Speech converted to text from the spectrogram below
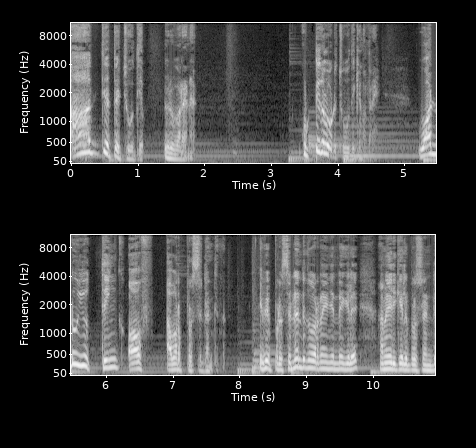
ആദ്യത്തെ ചോദ്യം ഇവർ പറയണേ. കുട്ടികളോട് ചോദിക്കണത്രേ. What do you think of our president എന്ന്. ഇപ്പോൾ പ്രസിഡന്റ് എന്ന് പറഞ്ഞു കഴിഞ്ഞിട്ടുണ്ടെങ്കിൽ അമേരിക്കയിലെ പ്രസിഡന്റ്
